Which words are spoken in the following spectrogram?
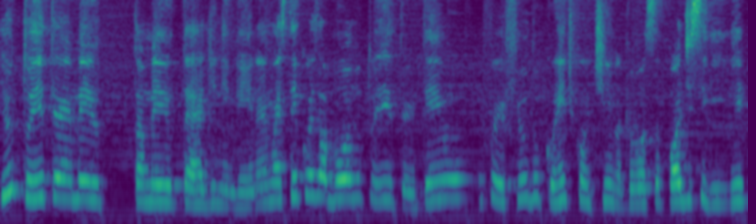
E o Twitter é meio, tá meio terra de ninguém, né? Mas tem coisa boa no Twitter. Tem o perfil do Corrente Contínua, que você pode seguir.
